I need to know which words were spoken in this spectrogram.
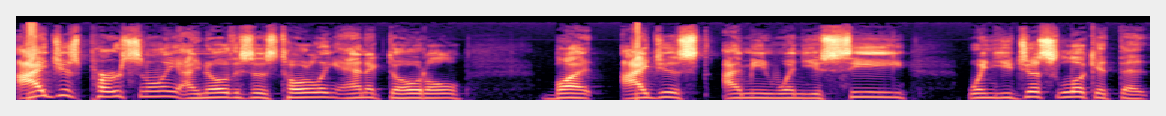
I just personally, I know this is totally anecdotal, but I just I mean when you see when you just look at the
